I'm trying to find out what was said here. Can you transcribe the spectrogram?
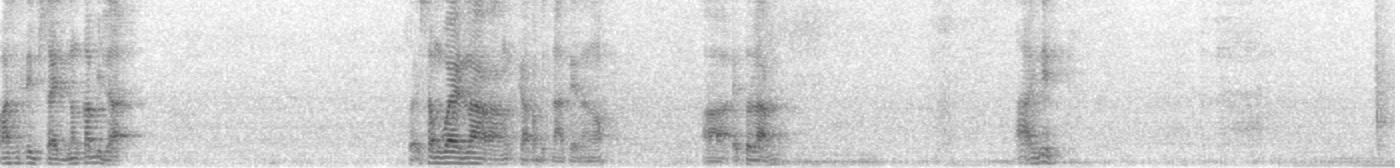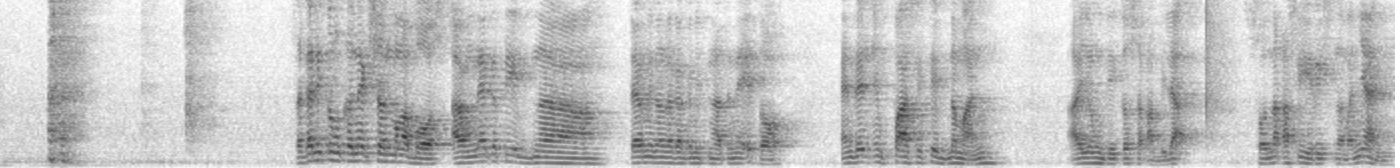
positive side ng kabila. So isang wire lang ang kakabit natin, ano? Ah, ito lang. Ah, init. Sa ganitong connection mga boss, ang negative na terminal na gagamitin natin ay ito. And then yung positive naman ay yung dito sa kabila. So naka-series naman yan.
